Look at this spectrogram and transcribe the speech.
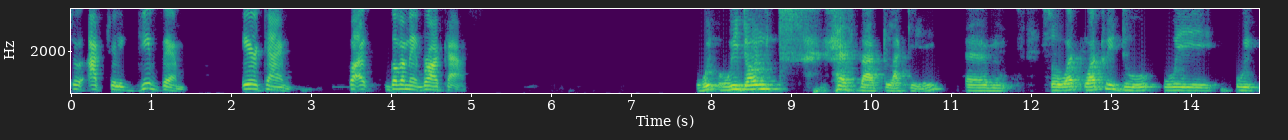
to actually give them airtime for government broadcasts. we, we don't have that luckily. Um, so what, what we do, we, we,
